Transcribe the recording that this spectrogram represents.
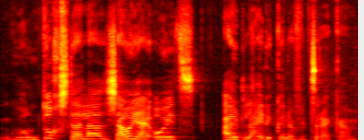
ik wil hem toch stellen. Zou jij ooit uit Leiden kunnen vertrekken?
